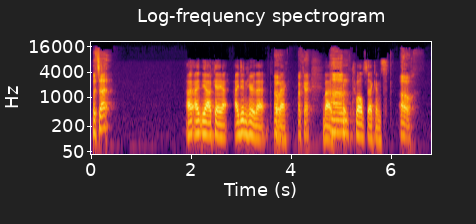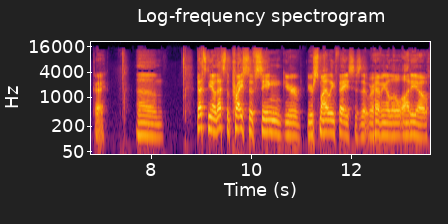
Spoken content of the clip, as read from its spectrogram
What's that? I, I, yeah, okay. I, I, didn't hear that. Go oh, back. Okay. About um, 12 seconds. Oh, okay. Um, that's you know that's the price of seeing your your smiling face is that we're having a little audio.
